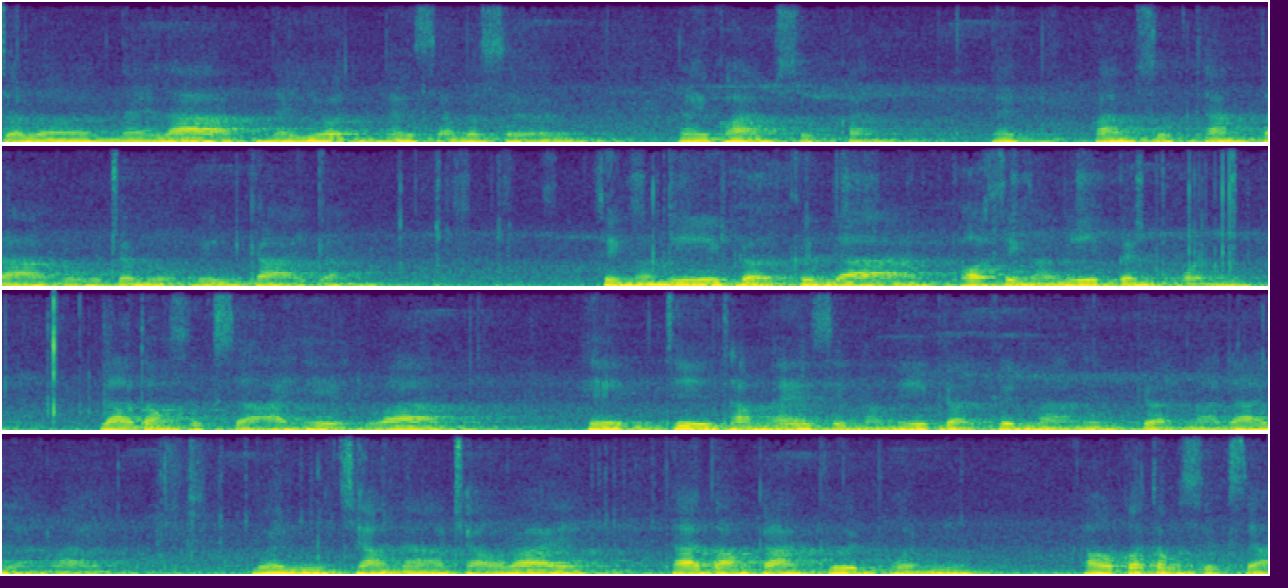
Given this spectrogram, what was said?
เจริญในลาบในยศในสรรเสริญ ในความสุขกัน ในความสุขทางตาหูจมูกลิ้นกายกัน สิ่งเหล่านี้เกิดขึ้นได้ เพราะสิ่งเหล่านี้เป็นผล เราต้องศึกษาเหตุว่าเหตุที่ทำให้สิ่งเหล่านี้เกิดขึ้นมานั้นเกิดมาได้อย่างไร เหมือนชาวนาชาวไร่ ถ้าต้องการพืชผล เขาก็ต้องศึกษา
